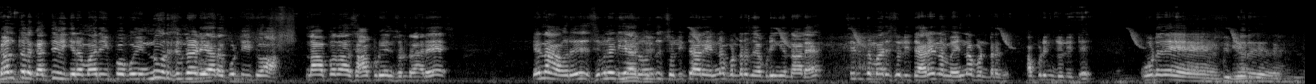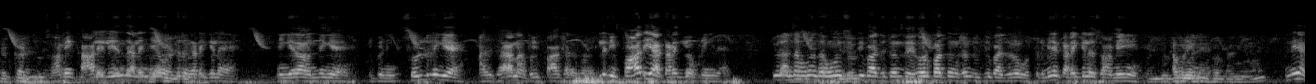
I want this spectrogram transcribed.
கழுத்தில் கத்தி வைக்கிற மாதிரி இப்போ போய் இன்னொரு சிவனடியாரை கூட்டிட்டு வா. நான் அப்போ தான் சாப்பிடுவேன்னு சொல்கிறாரு ஏன்னா அவர் சிவனடியார் வந்து சொல்லிட்டாரு என்ன பண்ணுறது அப்படிங்கிறனால. சரி இந்த மாதிரி சொல்லிட்டாரே நம்ம என்ன பண்ணுறது அப்படின்னு சொல்லிட்டு உடனே இவர் சாமி காலையிலேருந்து அலைஞ்சே ஒருத்தரும் கிடைக்கல. நீங்கள் தான் வந்தீங்க. இப்போ நீங்கள் சொல்கிறீங்க அதுக்காக நான் போய் பார்க்குறேன் இல்லை நீ பாரியா கிடைக்கும் அப்படிங்கிற. இவர் அந்த பக்கம் இந்த ஊர் சுற்றி பார்த்துட்டு வந்து ஒரு பத்து நிமிஷம் சுற்றி பார்த்துட்டு வந்து, ஒருத்தருமே கிடைக்கல சுவாமி அப்படின்னு. இல்லையா?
